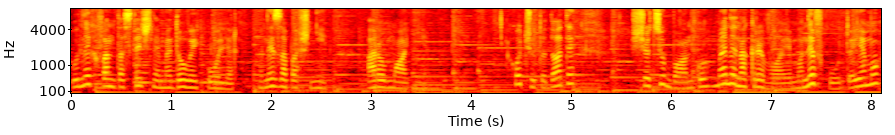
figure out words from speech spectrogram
У них фантастичний медовий колір, вони запашні, ароматні. Хочу додати, що цю банку ми не накриваємо, не вкутуємо,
